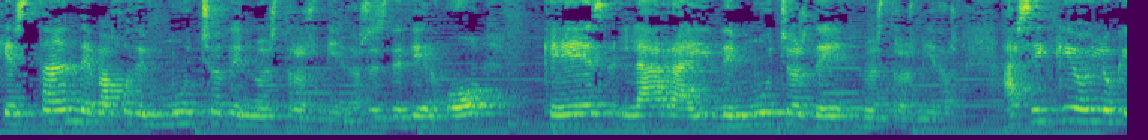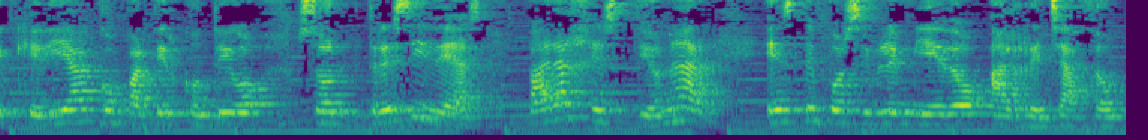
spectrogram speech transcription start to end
que están debajo de muchos de nuestros miedos, es decir, o que es la raíz de muchos de nuestros miedos. Así que hoy lo que quería compartir contigo son tres ideas para gestionar este posible miedo al rechazo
